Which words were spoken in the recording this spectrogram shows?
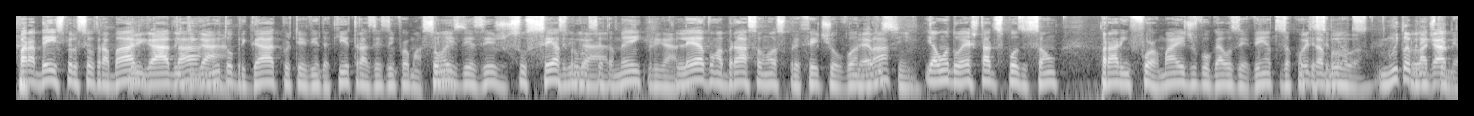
Parabéns pelo seu trabalho. Obrigado, tá? Edgar. Muito obrigado por ter vindo aqui trazer as informações. Isso. Desejo sucesso para você também. Obrigado. Leva um abraço ao nosso prefeito Giovanni lá. Sim. E a Onda Oeste está à disposição para informar e divulgar os eventos, acontecimentos. Coisa boa. Muito obrigado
